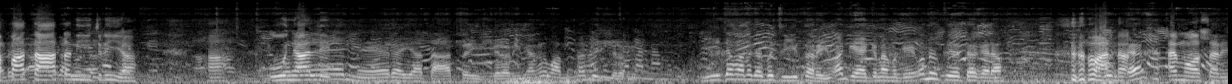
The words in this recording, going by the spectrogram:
അപ്പൊ ആ താത്ത നീച്ചണില്ല ആ ഊഞ്ഞാലിൽ. നേരായി ആ താത്ത ഇരിക്കലറി ഞങ്ങൾ വന്നത് പറഞ്ഞ ചിലപ്പോ ചീത്ത അറിയും ആ കേക്കണം നമുക്ക്. ഒന്ന് കേട്ടോ കരാം വേണ്ട. അത് മോശമാണ്.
